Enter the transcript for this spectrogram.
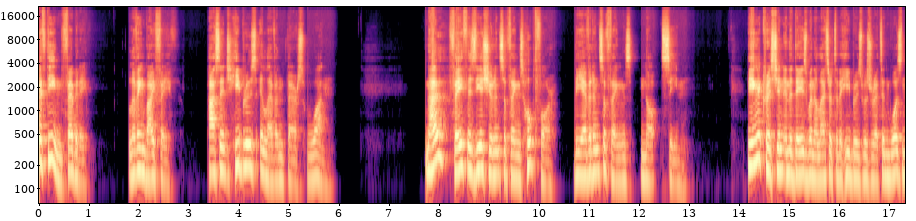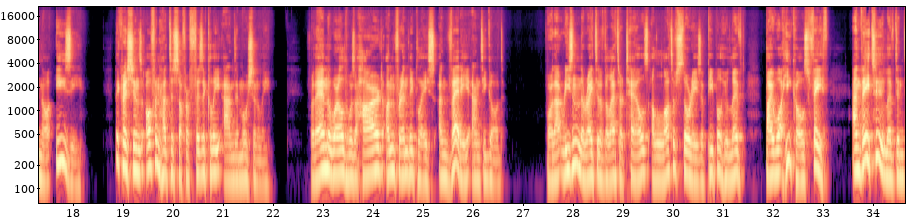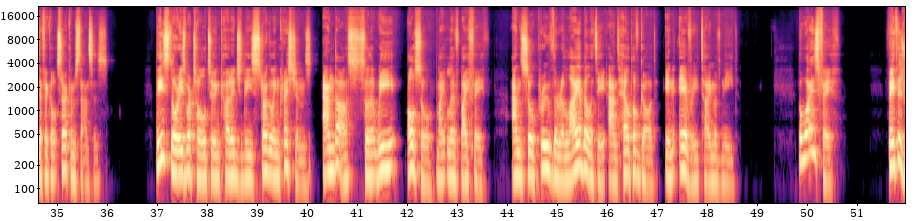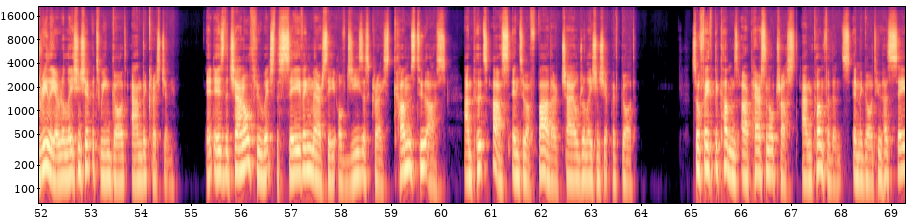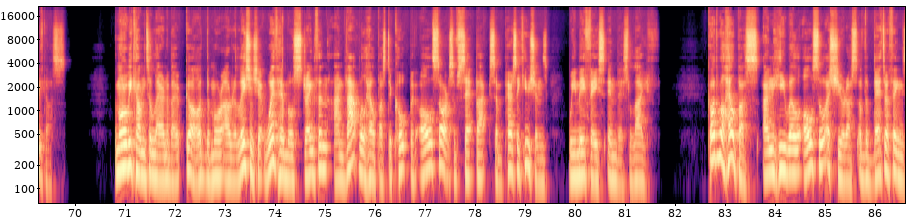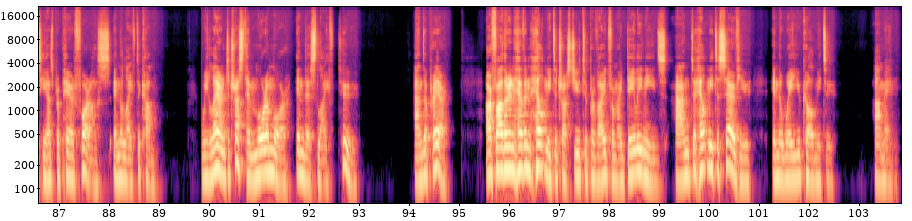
15 February Living by Faith. Passage Hebrews 11, verse 1. Now, faith is the assurance of things hoped for, the evidence of things not seen. Being a Christian in the days when the letter to the Hebrews was written was not easy. The Christians often had to suffer physically and emotionally. For them, the world was a hard, unfriendly place and very anti God. For that reason, the writer of the letter tells a lot of stories of people who lived by what he calls faith, and they too lived in difficult circumstances. These stories were told to encourage these struggling Christians and us so that we also might live by faith and so prove the reliability and help of God in every time of need. But what is faith? Faith is really a relationship between God and the Christian. It is the channel through which the saving mercy of Jesus Christ comes to us and puts us into a father child relationship with God. So faith becomes our personal trust and confidence in the God who has saved us. The more we come to learn about God, the more our relationship with Him will strengthen, and that will help us to cope with all sorts of setbacks and persecutions we may face in this life. God will help us, and He will also assure us of the better things He has prepared for us in the life to come. We learn to trust Him more and more in this life too. And a prayer. Our Father in heaven, help me to trust you to provide for my daily needs and to help me to serve you in the way you call me to. Amen.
